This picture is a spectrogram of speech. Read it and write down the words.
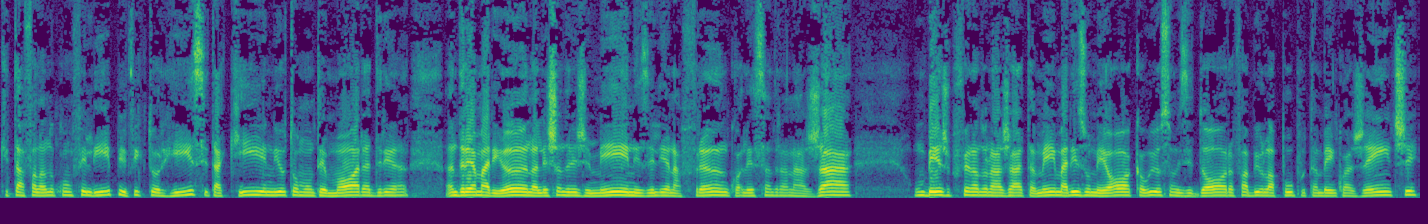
que está falando com Felipe, Victor Risse está aqui, Newton Montemora, Adriana, Andréa Mariano, Alexandre Jimenez, Eliana Franco, Alessandra Najar, um beijo para Fernando Najar também, Marisa Meoca, Wilson Isidoro, Fabiola Pupo também com a gente.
